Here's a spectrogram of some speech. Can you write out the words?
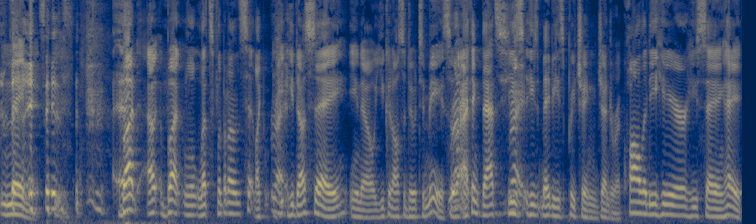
Maybe. it's, it's, But uh, but let's flip it on its head. Like Right. he, he does say, you know, you could also do it to me. So Right. I think that's he's Right. he's maybe he's preaching gender equality here. He's saying, hey,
